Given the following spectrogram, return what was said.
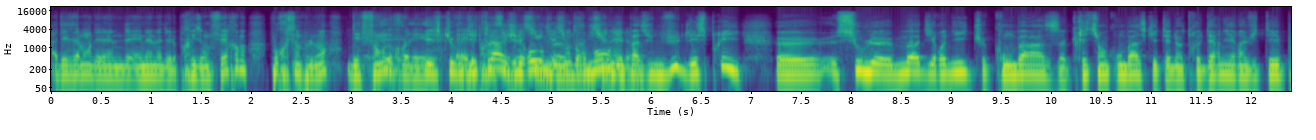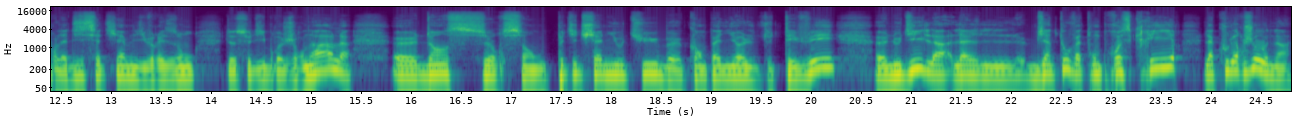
à des amendes et même, à de la prison ferme pour simplement défendre les. Et ce que vous dites là, Jérôme Bourmont, n'est pas une vue de l'esprit. sous le mode ironique Combaz, Christian Combaz, qui était notre dernier invité pour la 17e livraison de ce libre journal, dans sur son petite chaîne YouTube Campagnol de TV, nous dit la, la bientôt va-t-on proscrire la couleur jaune?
